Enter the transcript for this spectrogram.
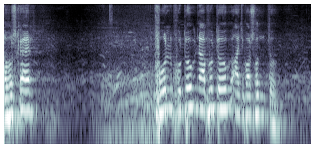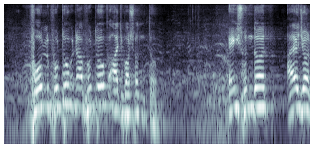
নমস্কার। ফুল ফুটুক না ফুটুক, আজ বসন্ত। ফুল ফুটুক না ফুটুক, আজ বসন্ত। এই সুন্দর আয়োজন,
